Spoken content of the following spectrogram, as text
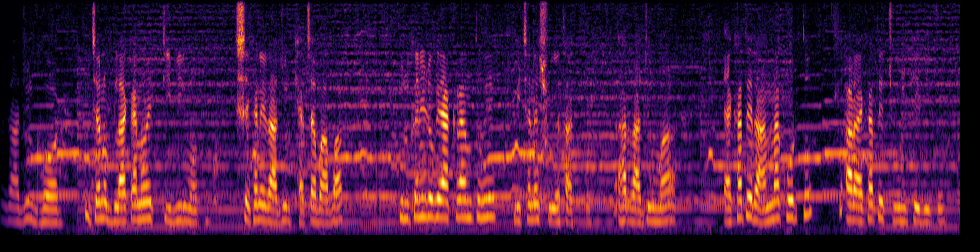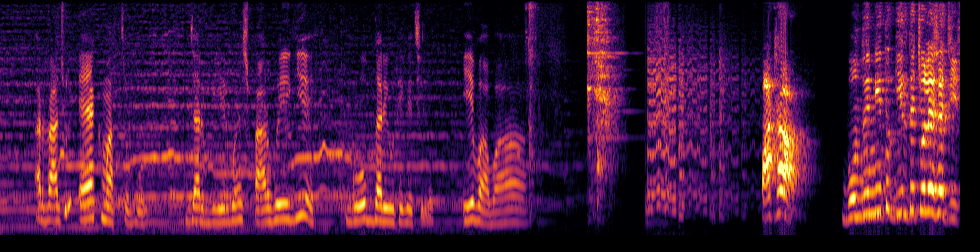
রাজুর ঘর, যেন ব্ল্যাক অ্যান্ড হোয়াইট টিভির মতো। সেখানে রাজুর খেচা বাবা চুলকানি রোগে আক্রান্ত হয়ে বিছানায় শুয়ে থাকতো। আর রাজুর মা এক হাতে রান্না করতো আর এক হাতে চুলকে দিত। আর রাজুর একমাত্র বোন, যার বিয়ের বয়স পার হয়ে গিয়ে গোপ দাঁড়িয়ে উঠে গেছিল। এ বাবা। পাঠা বন্ধু নিয়ে তো গিলতে চলে এসেছিস।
